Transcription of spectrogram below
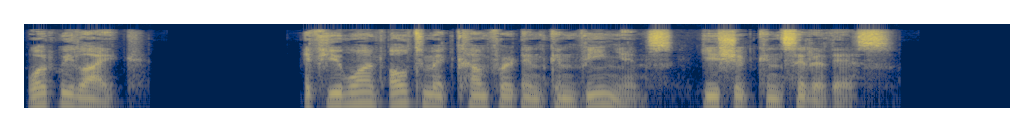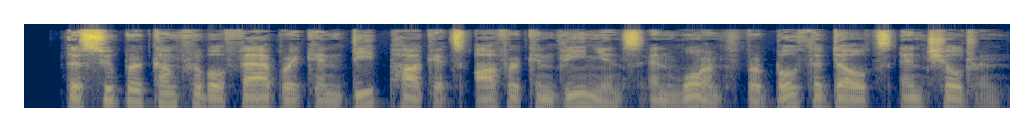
What we like. If you want ultimate comfort and convenience, you should consider this. The super comfortable fabric and deep pockets offer convenience and warmth for both adults and children.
